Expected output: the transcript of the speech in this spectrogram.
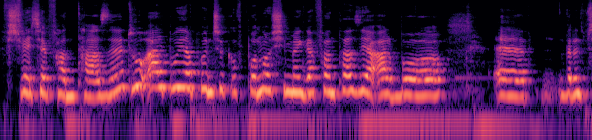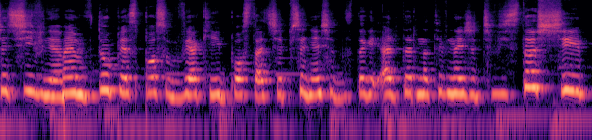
w świecie fantazy. Tu albo Japończyków ponosi mega fantazja, albo e, wręcz przeciwnie. Mają w dupie sposób, w jaki postać się przeniesie do tej alternatywnej rzeczywistości.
